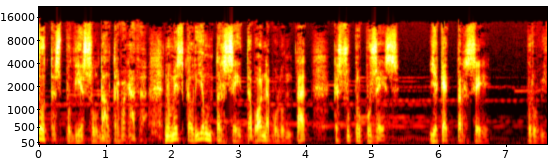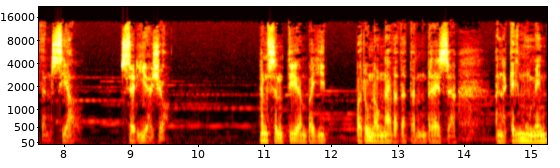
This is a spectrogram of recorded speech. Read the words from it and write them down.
Tot es podia soldar altra vegada. Només calia un tercer de bona voluntat que s'ho proposés. I aquest tercer, providencial, seria jo. Em sentia envaït per una onada de tendresa, en aquell moment,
